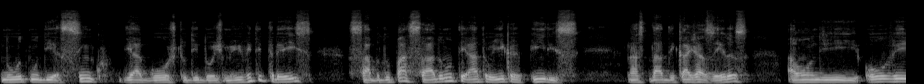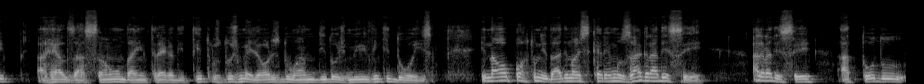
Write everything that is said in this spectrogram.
no último dia 5 de agosto de 2023, sábado passado, no Teatro Ica Pires, na cidade de Cajazeiras, onde houve a realização da entrega de títulos dos melhores do ano de 2022. E na oportunidade nós queremos agradecer, agradecer a todos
